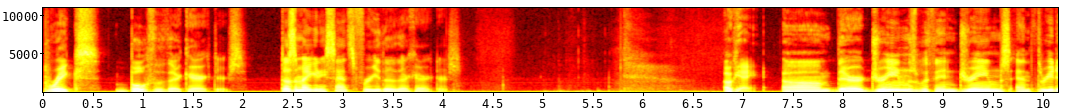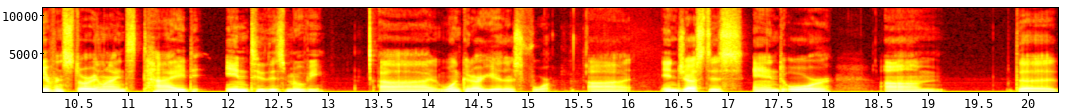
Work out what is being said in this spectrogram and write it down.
breaks both of their characters. Doesn't make any sense for either of their characters. Okay, um, there are dreams within dreams and three different storylines tied into this movie. Uh, one could argue there's four: uh, injustice and or um, the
